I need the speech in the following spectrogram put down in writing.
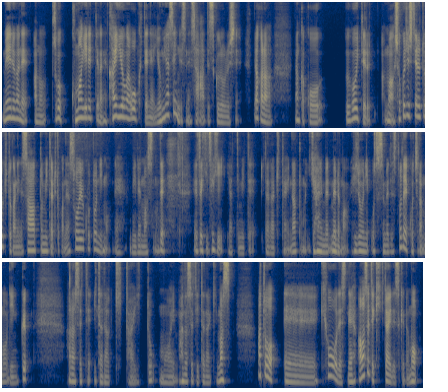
メールがね、あの、すごく細切れっていうかね、開業が多くてね、読みやすいんですね。さーってスクロールして。だから、なんかこう、動いてる、まあ、食事してる時とかにね、さーっと見たりとかね、そういうことにもね、見れますので、えぜひぜひやってみていただきたいなと思う。池原メルマ、非常におすすめですので、こちらもリンク貼らせていただきたいと思い、貼らせていただきます。あと、えー今日ですね、合わせて聞きたいですけども、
